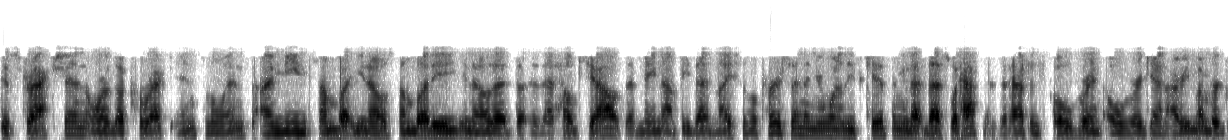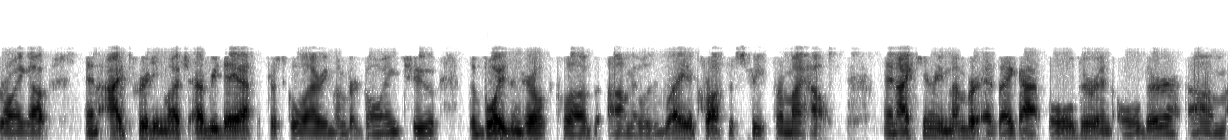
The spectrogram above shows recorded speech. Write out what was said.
distraction or the correct influence, I mean, somebody, you know, somebody, you know, that that helps you out that may not be that nice of a person, and you're one of these kids. I mean, that that's what happens. It happens over and over again. I remember growing up, and I pretty much every day after school, I remember going to the Boys and Girls Club. Um, it was right across the street from my house and I can remember as I got older and older, um,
